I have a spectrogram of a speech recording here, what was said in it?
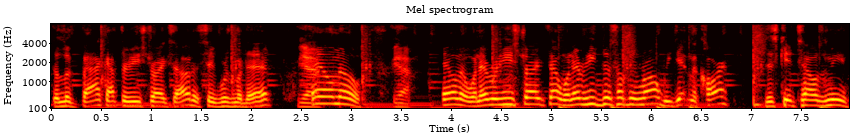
to look back after he strikes out and say, Where's my dad? Yeah. Hell no. Yeah. Hell no. Whenever he strikes out, whenever he does something wrong, we get in the car. This kid tells me,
